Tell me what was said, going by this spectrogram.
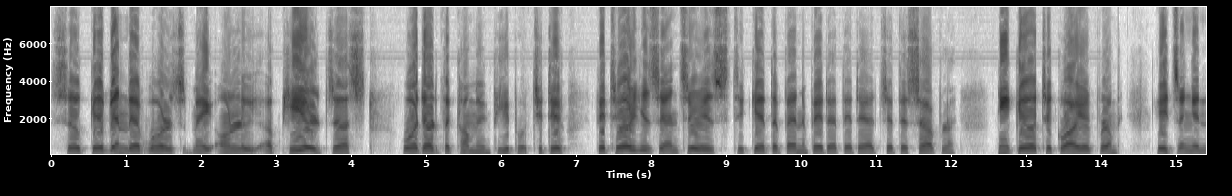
So, given that wars may only appear just, what are the common people to do? Vitoria's answer is to get the benefit of the doubt to the sovereign. Nego to quiet from Hating an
